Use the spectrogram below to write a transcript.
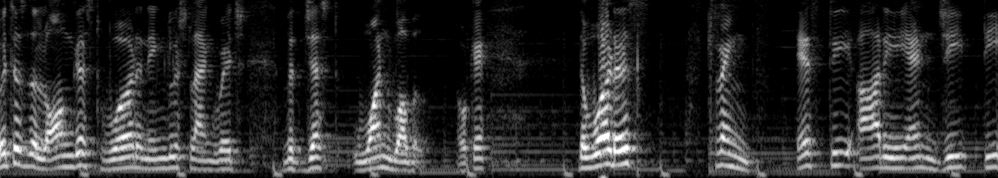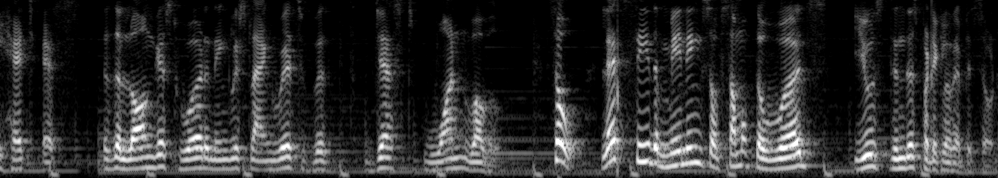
which is the longest word in english language with just one vowel okay the word is strengths S T R E N G T H S is the longest word in English language with just one vowel. So, let's see the meanings of some of the words used in this particular episode.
